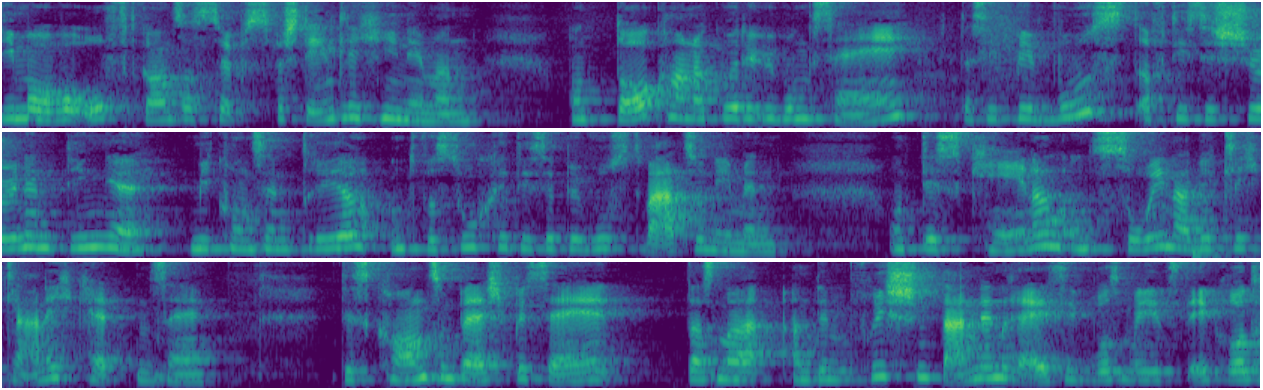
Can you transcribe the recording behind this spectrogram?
die wir aber oft ganz als selbstverständlich hinnehmen. Und da kann eine gute Übung sein, dass ich bewusst auf diese schönen Dinge mich konzentriere und versuche, diese bewusst wahrzunehmen. Und das können und sollen auch wirklich Kleinigkeiten sein. Das kann zum Beispiel sein, dass man an dem frischen Tannenreisig, was man jetzt eh gerade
